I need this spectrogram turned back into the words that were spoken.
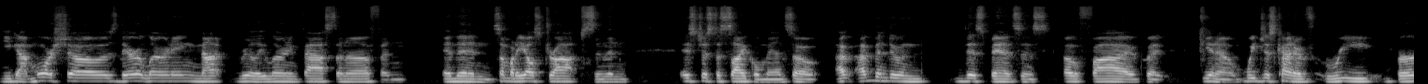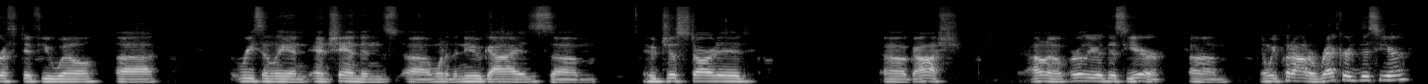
you got more shows they're learning not really learning fast enough and and then somebody else drops and then it's just a cycle man. So i've, I've been doing this band since 05 but you know we just kind of rebirthed if you will uh recently and and shandon's uh one of the new guys um who just started oh gosh i don't know earlier this year. Um and we put out a record this year.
